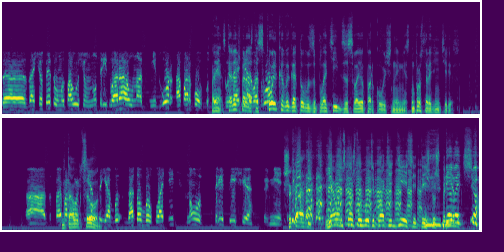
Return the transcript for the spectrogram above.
э, за счет этого мы получим внутри двора у нас не двор, а парковку. Понятно. есть, Скажите, пожалуйста, во двор, сколько вы готовы заплатить за свое парковочное место? Ну, просто ради интереса. а, за свое Это парковочное аукцион. место я бы, готов был платить, ну, 3 тысячи в месяц. Шикарно. Я вам скажу, что вы будете платить 10 тысяч, потому что приеду, чё?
